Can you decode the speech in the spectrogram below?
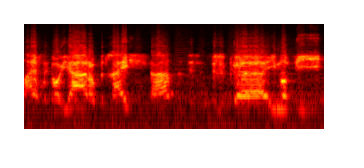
eigenlijk al jaren op het lijstje staat. Het is natuurlijk eh, iemand die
